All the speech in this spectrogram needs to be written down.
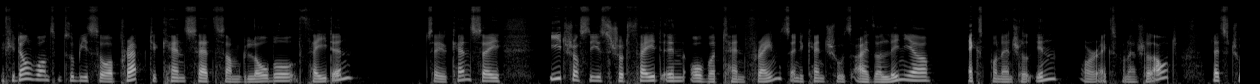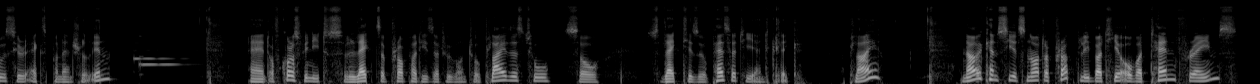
If you don't want them to be so abrupt, you can set some global fade in. So you can say each of these should fade in over 10 frames and you can choose either linear, exponential in or exponential out. Let's choose here exponential in. And of course we need to select the properties that we want to apply this to. So select here the opacity and click apply. And now you can see it's not abruptly, but here over 10 frames,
